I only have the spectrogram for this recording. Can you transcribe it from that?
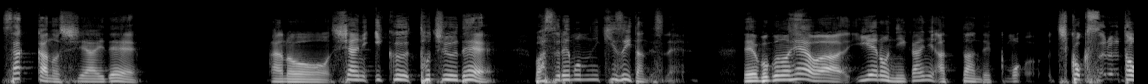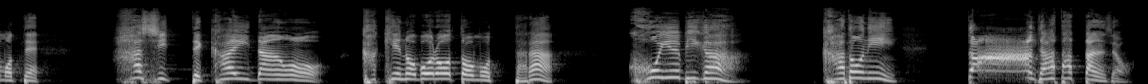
サッカーの試合で、あの、試合に行く途中で忘れ物に気づいたんですね。で、僕の部屋は家の2階にあったんで、もう遅刻すると思って、走って階段を駆け上ろうと思ったら、小指が角にドーンって当たったんですよ。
